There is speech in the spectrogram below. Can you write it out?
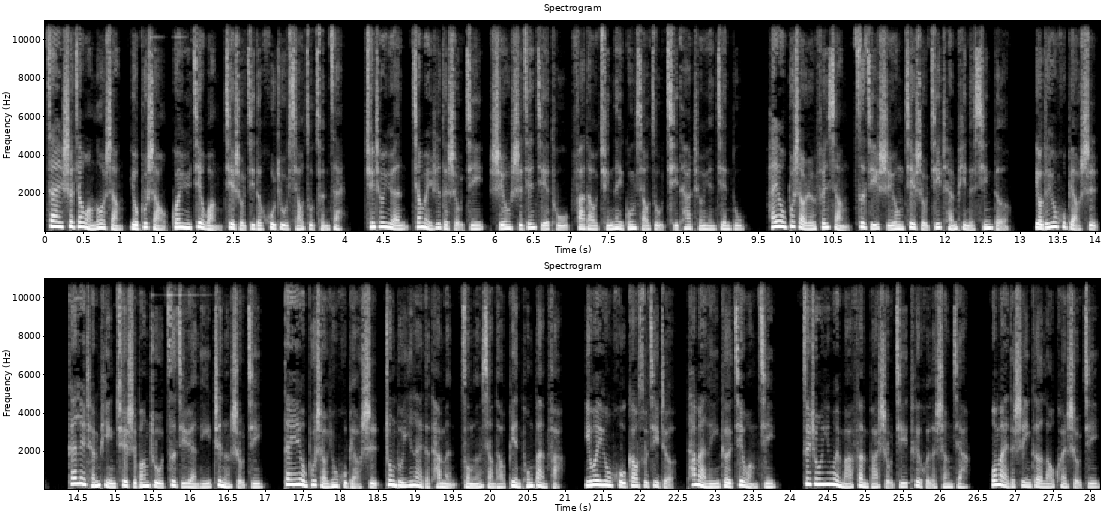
在社交网络上，有不少关于戒网戒手机的互助小组存在，群成员将每日的手机使用时间截图发到群内，供小组其他成员监督。还有不少人分享自己使用戒手机产品的心得。有的用户表示，该类产品确实帮助自己远离智能手机，但也有不少用户表示，重度依赖的他们总能想到变通办法。一位用户告诉记者，他买了一个戒网机，最终因为麻烦把手机退回了商家。我买的是一个老款手机，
